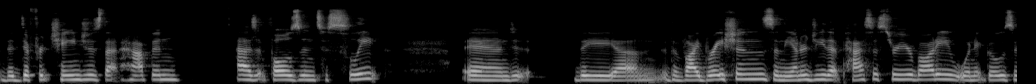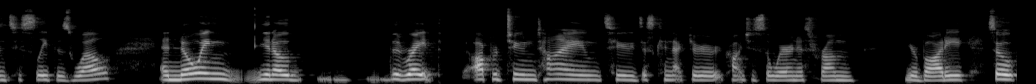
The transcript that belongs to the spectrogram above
the different changes that happen as it falls into sleep, and the um, the vibrations and the energy that passes through your body when it goes into sleep as well, and knowing you know the right opportune time to disconnect your conscious awareness from your body. So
